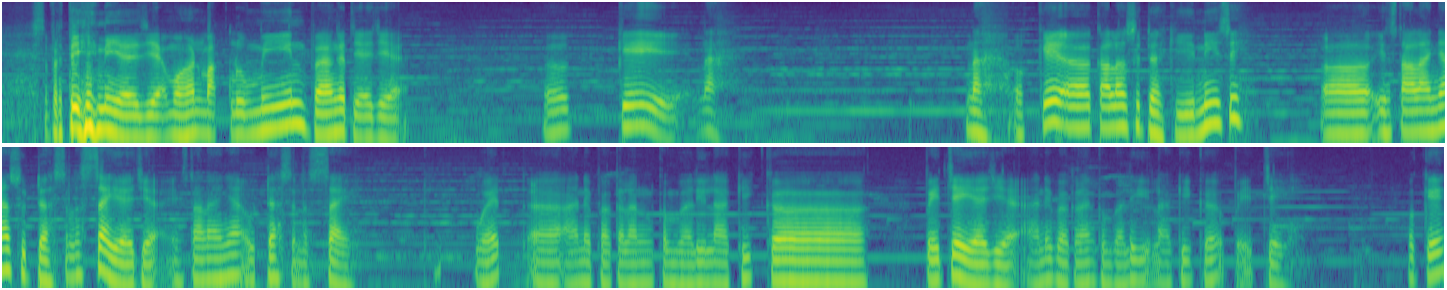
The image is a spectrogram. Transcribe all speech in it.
seperti ini ya cuy ya. Mohon maklumin banget ya cuy ya. Oke nah. Nah, oke uh, eh, kalau sudah gini sih uh, instalannya sudah selesai ya. Instalannya udah selesai. Wait, uh, ane bakalan kembali lagi ke PC ya, aja. Ane bakalan kembali lagi ke PC. Oke. Okay.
